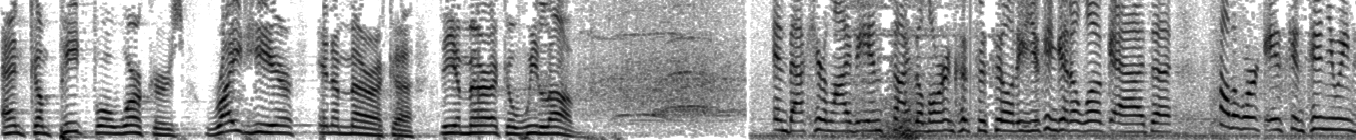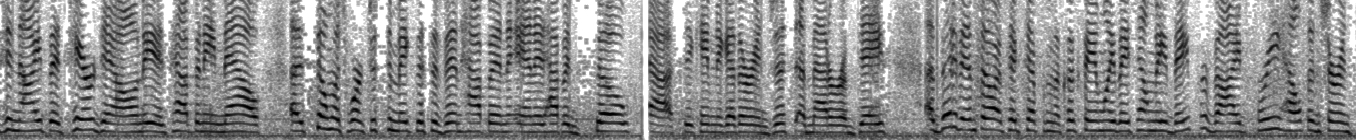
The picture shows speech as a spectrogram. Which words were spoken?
and compete for workers right here in America, the America we love. And back here live inside the Loren Cook facility, you can get a look at uh, how the work is continuing tonight. The teardown is happening now. Uh, so much work just to make this event happen, and it happened so fast. It came together in just a matter of days. A bit of info I picked up from the Cook family. They tell me they provide free health insurance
